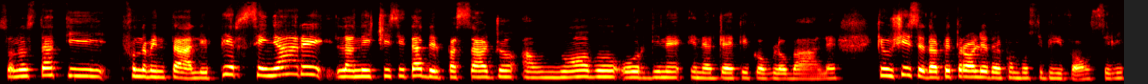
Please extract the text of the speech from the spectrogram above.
sono stati fondamentali per segnare la necessità del passaggio a un nuovo ordine energetico globale che uscisse dal petrolio e dai combustibili fossili,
